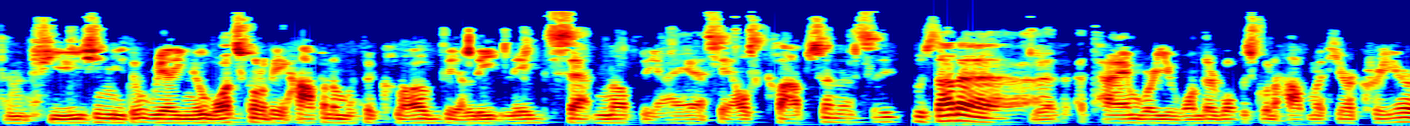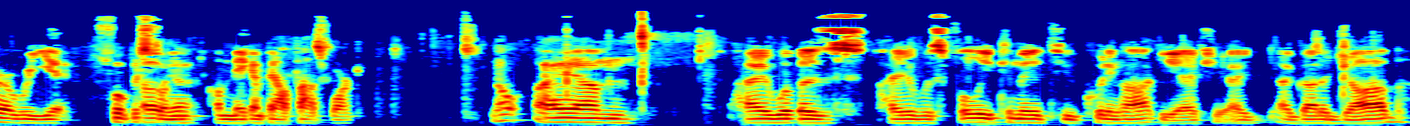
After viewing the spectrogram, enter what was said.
confusion. You don't really know what's going to be happening with the club, the elite league setting up, the ISL's collapsing. It's, was that a, yeah. a, time where you wondered what was going to happen with your career, or were you focused oh, on, yeah. on making Belfast work? No, I um I was I was fully committed to quitting hockey. Actually, I, I got a job.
